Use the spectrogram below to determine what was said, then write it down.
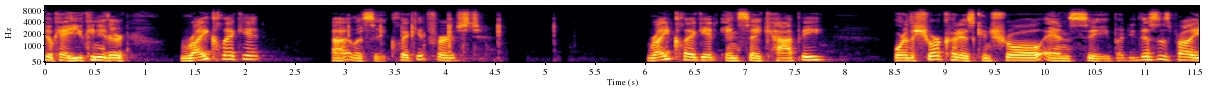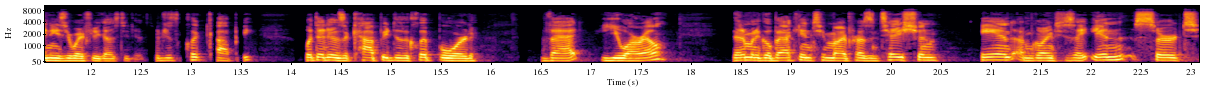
Okay, you can either right click it. Uh, let's see, click it first. Right click it and say copy or the shortcut is Control and C. But this is probably an easier way for you guys to do it. So just click copy. What that is a copy to the clipboard that URL. Then I'm going to go back into my presentation and I'm going to say insert.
